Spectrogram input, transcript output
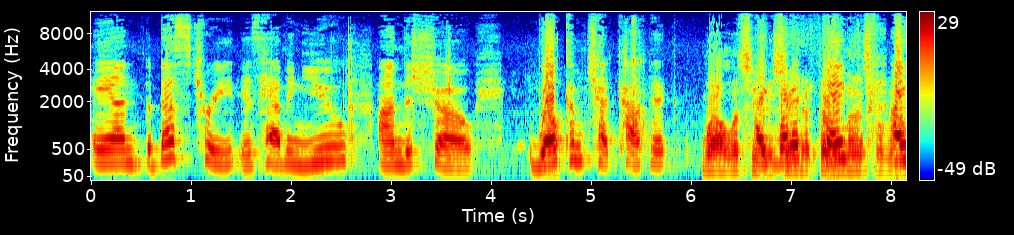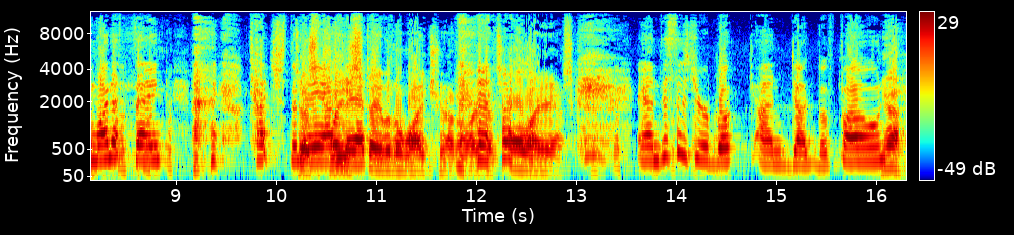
And the best treat is having you on the show. Welcome, Chet Coppock. Well, let's see if I you're saying that 30 thank- minutes from I want to thank, touch the Just man Just please that, stay with the white shot, all right? That's all I ask. and this is your book on Doug Buffone, Yeah.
